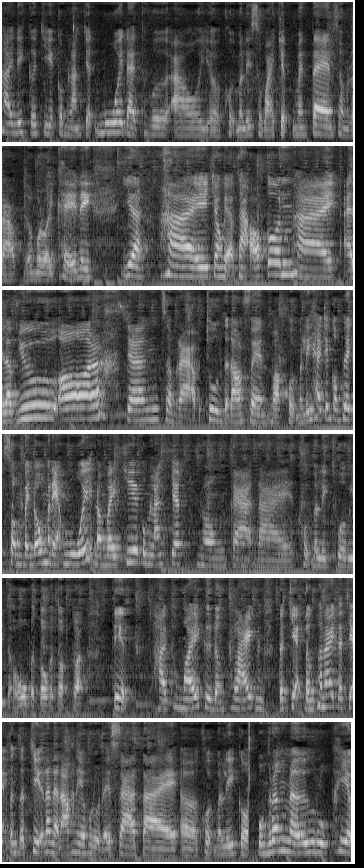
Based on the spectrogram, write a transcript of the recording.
ហើយនេះក៏ជាកម្លាំងចិត្តមួយដែលធ្វើឲ្យខូចម៉ាលីសប្បាយចិត្តមែនទែនសម្រាប់ 100k នេះយ៉ាហើយចង់ប្រាប់ថាអរគុណហើយ I love you all ចឹងសម្រាប់ជូនទៅដល់ fan របស់ខូចម៉ាលីហើយចឹងកុំភ្លេចសុំបេះដូងម្នាក់មួយដើម្បីជាកម្លាំងចិត្តក្នុងការដែលខូចម៉ាលីធ្វើវីដេអូបន្តបន្តទៀតហើយថ្មីគឺដឹងប្លែកនឹងតិចទាំងផ្នែកតិចទាំងតិចណាអ្នកនរគ្នាព្រោះដោយសារតែខូចម៉ាលីក៏ពង្រឹងនៅរូបភាព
